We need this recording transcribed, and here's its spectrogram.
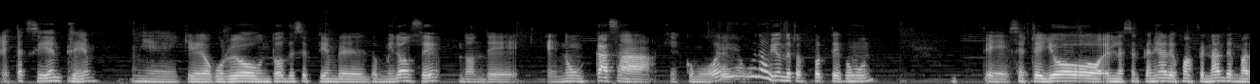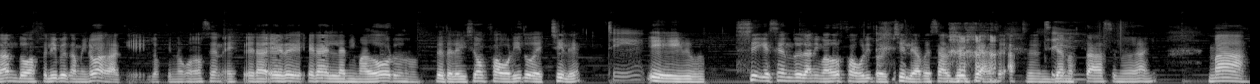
este accidente eh, que ocurrió un 2 de septiembre del 2011, donde en un casa, que es como eh, un avión de transporte común, eh, se estrelló en la cercanía de Juan Fernández matando a Felipe Camiroaga, que los que no conocen era, era, el animador de televisión favorito de Chile. Y sigue siendo el animador favorito de Chile, a pesar de que ya no está hace nueve años. Más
